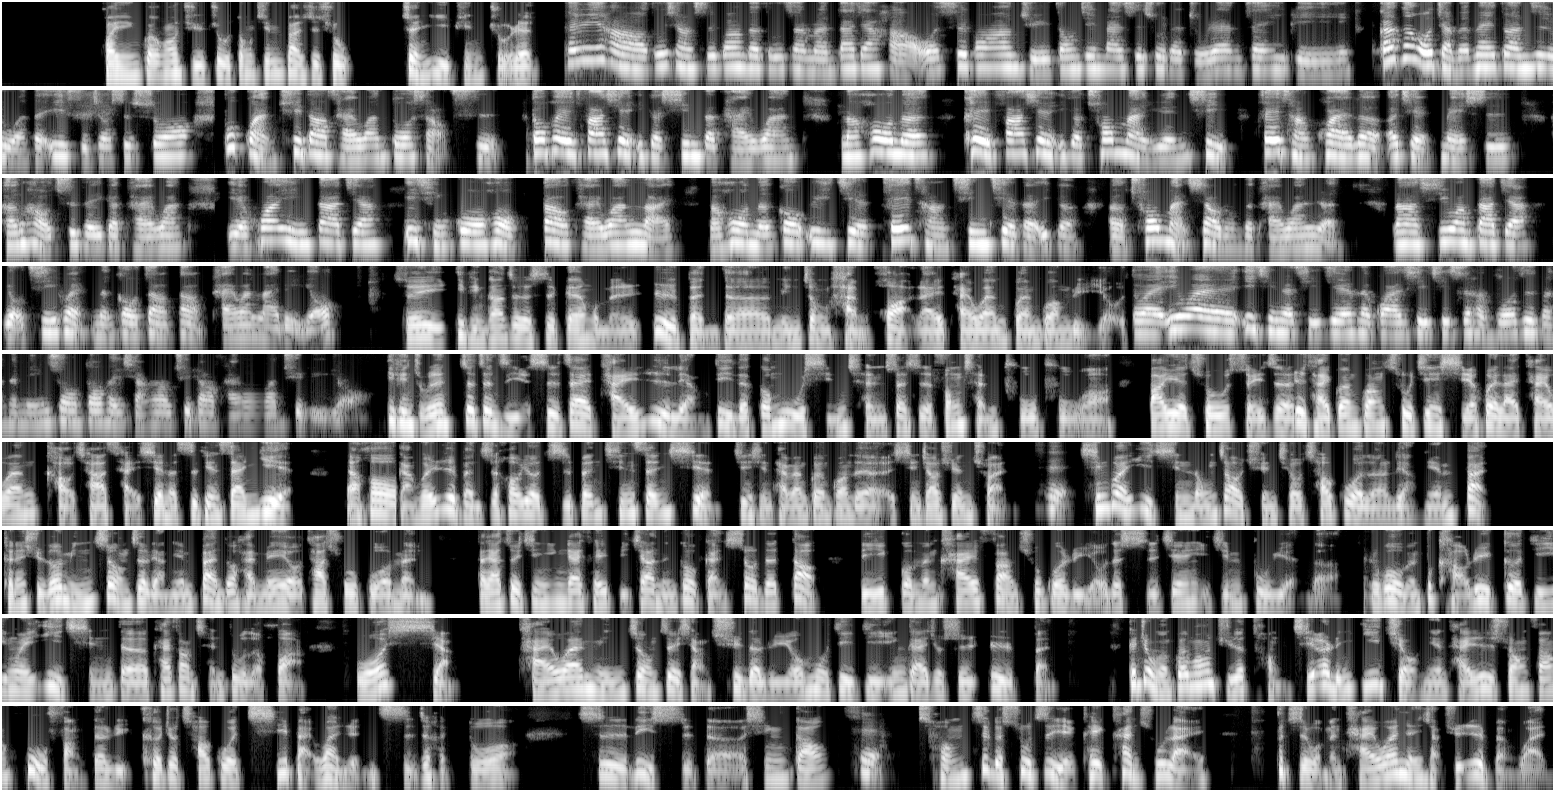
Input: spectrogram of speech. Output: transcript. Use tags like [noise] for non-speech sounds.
欢迎观光局驻东京办事处郑义平主任。陈宇好，独享时光的读者们，大家好，我是观光局东京办事处的主任郑义平。刚刚我讲的那一段日文的意思就是说，不管去到台湾多少次，都会发现一个新的台湾，然后呢，可以发现一个充满元气、非常快乐，而且美食很好吃的一个台湾。也欢迎大家疫情过后到台湾来。然后能够遇见非常亲切的一个呃充满笑容的台湾人，那希望大家有机会能够到到台湾来旅游。所以义萍刚刚这个是跟我们日本的民众喊话来台湾观光旅游。对，因为疫情的期间的关系，其实很多日本的民众都很想要去到台湾去旅游。义萍主任这阵子也是在台日两地的公务行程，算是风尘仆仆哦。八月初，随着日台观光促进协会来台湾考察采线了四天三夜，然后赶回日本之后，又直奔青森县进行台湾观光的行销宣传。是新冠疫情笼罩全球超过了两年半，可能许多民众这两年半都还没有踏出国门。大家最近应该可以比较能够感受得到，离国门开放出国旅游的时间已经不远了。如果我们不考虑各地因为疫情的开放程度的话，我想。台湾民众最想去的旅游目的地应该就是日本。根据我们观光局的统计，二零一九年台日双方互访的旅客就超过七百万人次，这很多哦，是历史的新高。是，从这个数字也可以看出来，不止我们台湾人想去日本玩，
